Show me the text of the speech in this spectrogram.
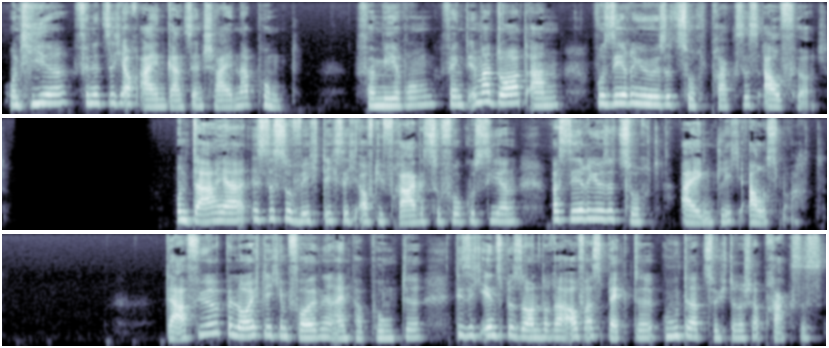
Und hier findet sich auch ein ganz entscheidender Punkt. Vermehrung fängt immer dort an, wo seriöse Zuchtpraxis aufhört. Und daher ist es so wichtig, sich auf die Frage zu fokussieren, was seriöse Zucht eigentlich ausmacht. Dafür beleuchte ich im Folgenden ein paar Punkte, die sich insbesondere auf Aspekte guter züchterischer Praxis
